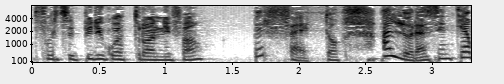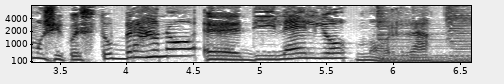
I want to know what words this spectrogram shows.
forse più di quattro anni fa. Perfetto. Allora, sentiamoci questo brano eh, di Lelio Morra.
